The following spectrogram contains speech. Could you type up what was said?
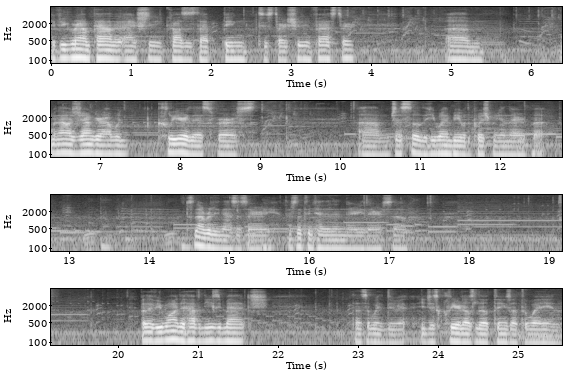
if you ground pound, it actually causes that thing to start shooting faster. Um, when I was younger, I would clear this first, um, just so that he wouldn't be able to push me in there, but it's not really necessary. There's nothing hidden in there either, so. But if you wanted to have an easy match, that's the way to do it. You just clear those little things out the way and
